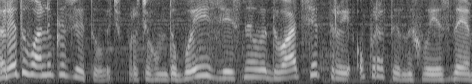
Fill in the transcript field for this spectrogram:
Рятувальники звітують, протягом доби здійснили 23 оперативних виїзди.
